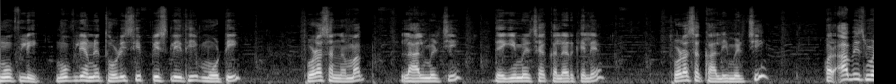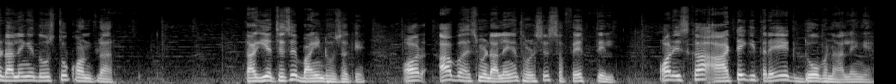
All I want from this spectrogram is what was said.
मूंगफली। मूंगफली हमने थोड़ी सी पिस ली थी, मोटी। थोड़ा सा नमक, लाल मिर्ची, देगी मिर्च है कलर के लिए थोड़ा सा काली मिर्ची और अब इसमें डालेंगे दोस्तों कॉर्नफ्लावर ताकि अच्छे से बाइंड हो सके। और अब इसमें डालेंगे थोड़े से सफ़ेद तिल और इसका आटे की तरह एक डो बना लेंगे।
